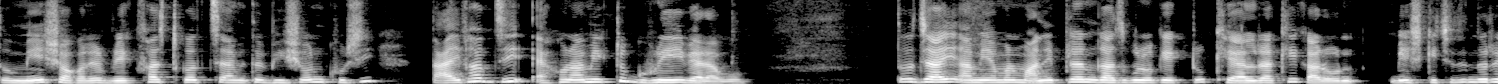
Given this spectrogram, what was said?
তো মেয়ে সকালের ব্রেকফাস্ট করছে, আমি তো ভীষণ খুশি। তাই ভাবছি, এখন আমি একটু ঘুরেই বেড়াবো। তো যাই, আমি আমার মানি প্ল্যান্ট গাছগুলোকে একটু খেয়াল রাখি, কারণ বেশ কিছুদিন ধরে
